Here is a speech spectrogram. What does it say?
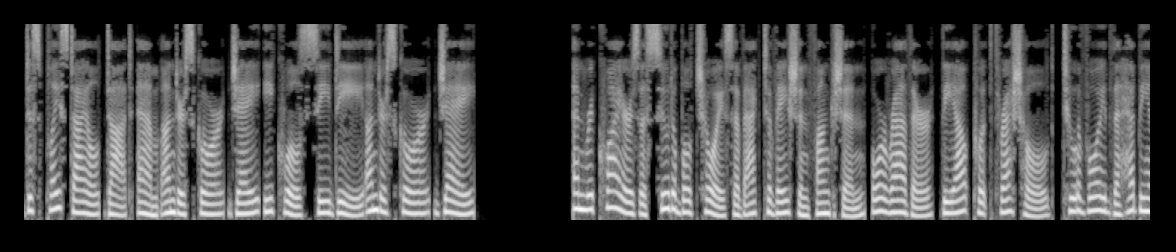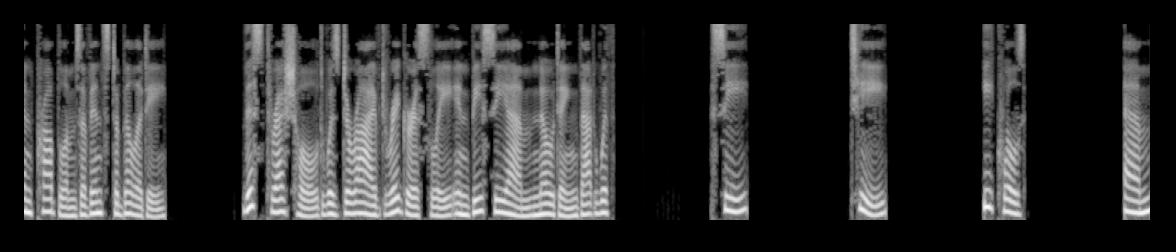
display style dot M underscore J equals C D underscore J and requires a suitable choice of activation function, or rather, the output threshold, to avoid the Hebbian problems of instability. This threshold was derived rigorously in BCM noting that with C T equals M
